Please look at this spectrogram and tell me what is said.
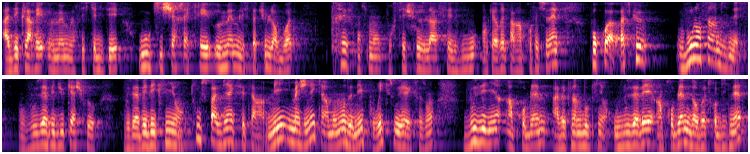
à déclarer eux-mêmes leur fiscalité ou qui cherchent à créer eux-mêmes les statuts de leur boîte. Très franchement, pour ces choses-là, faites-vous encadrer par un professionnel. Pourquoi? Parce que vous lancez un business, vous avez du cash flow, vous avez des clients, tout se passe bien, etc. Mais imaginez qu'à un moment donné, pour X ou Y raison, vous ayez un problème avec l'un de vos clients ou vous avez un problème dans votre business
